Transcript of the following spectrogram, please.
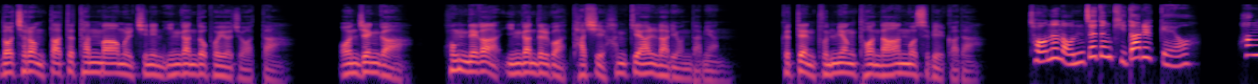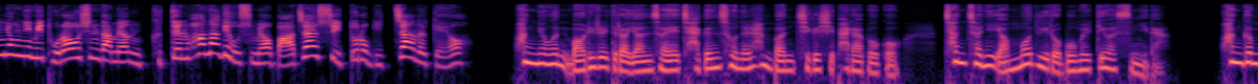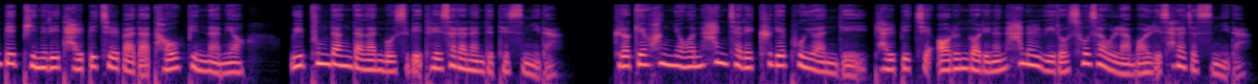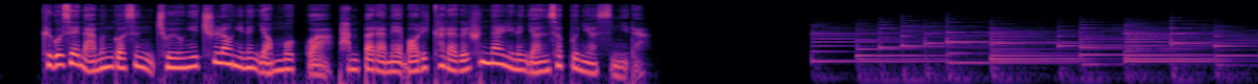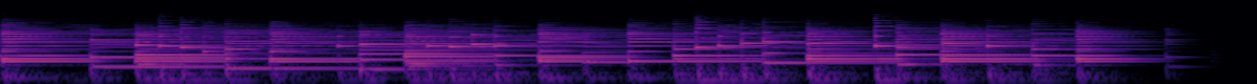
너처럼 따뜻한 마음을 지닌 인간도 보여주었다. 언젠가 혹 내가 인간들과 다시 함께할 날이 온다면 그땐 분명 더 나은 모습일 거다. 저는 언제든 기다릴게요. 황룡님이 돌아오신다면 그땐 환하게 웃으며 맞이할 수 있도록 잊지 않을게요. 황룡은 머리를 들어 연서의 작은 손을 한번 지그시 바라보고 천천히 연못 위로 몸을 띄웠습니다. 황금빛 비늘이 달빛을 받아 더욱 빛나며 위풍당당한 모습이 되살아난 듯 했습니다. 그렇게 황룡은 한 차례 크게 포효한 뒤 별빛이 어른거리는 하늘 위로 솟아올라 멀리 사라졌습니다. 그곳에 남은 것은 조용히 출렁이는 연못과 밤바람에 머리카락을 흩날리는 연서뿐이었습니다.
